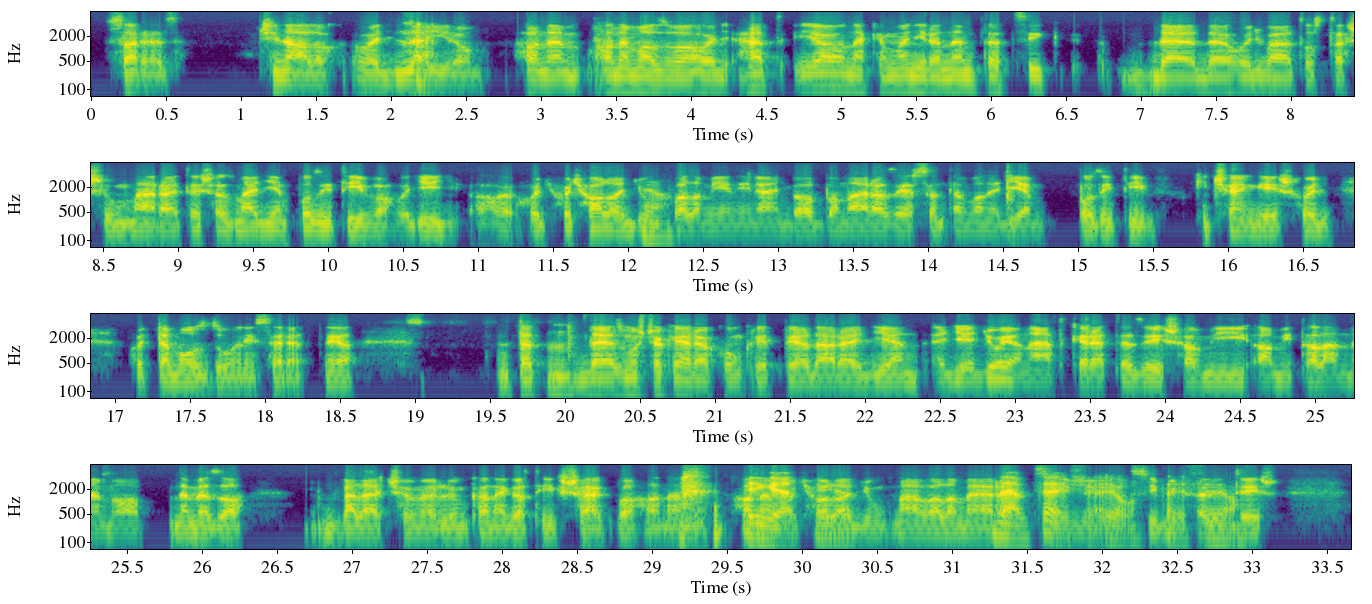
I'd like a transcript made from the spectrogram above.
szar ez, csinálok, vagy leírom, hanem, hanem az van, hogy hát ja, nekem annyira nem tetszik, de, de hogy változtassunk már rajta, és az már egy ilyen pozitíva, hogy így, hogy, hogy haladjunk Ja. valamilyen irányba, abban már azért szerintem van egy ilyen pozitív kicsengés, hogy, hogy te mozdulni szeretnél. Tehát, Hm. de ez most csak erre a konkrét példára egy, ilyen, egy, egy olyan átkeretezés, ami, ami talán nem, a, nem ez a belecsömörlünk a negatívságba, hanem, hanem Igen, hogy haladjunk már valamerre Nem, teljesen jó, című teljesen jó. felütés.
